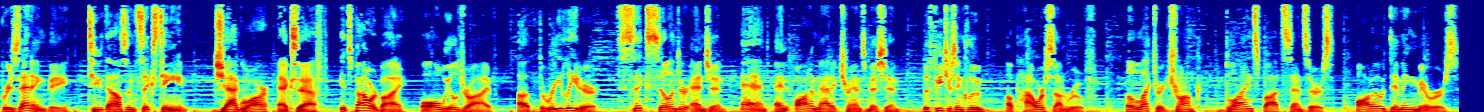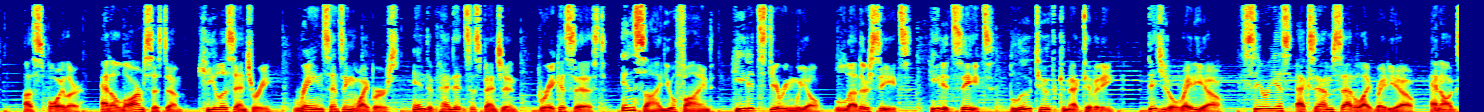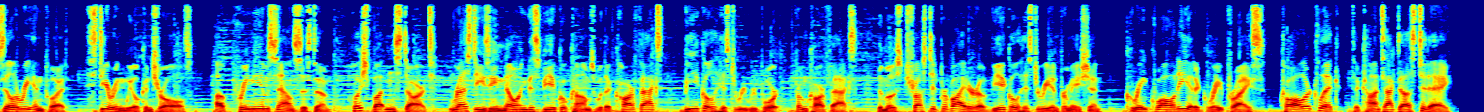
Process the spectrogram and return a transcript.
Presenting the 2016 Jaguar XF. It's powered by all-wheel drive, a 3-liter, 6-cylinder engine, and an automatic transmission. The features include a power sunroof, electric trunk, blind spot sensors, auto dimming mirrors, a spoiler, an alarm system, keyless entry, rain sensing wipers, independent suspension, brake assist. Inside you'll find heated steering wheel, leather seats, heated seats, Bluetooth connectivity, digital radio, Sirius XM satellite radio, and auxiliary input, steering wheel controls, a premium sound system, push button start. Rest easy knowing this vehicle comes with a Carfax Vehicle History Report from Carfax, the most trusted provider of vehicle history information. Great quality at a great price. Call or click to contact us today.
